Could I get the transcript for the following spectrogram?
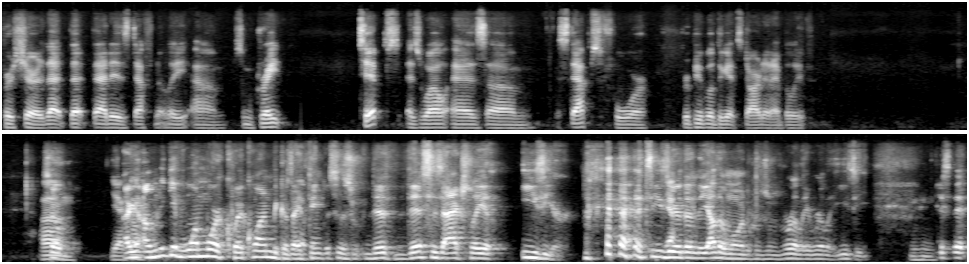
for sure that that that is definitely um, some great tips as well as um, steps for for people to get started i believe So, um, yeah I, go I'm going to give one more quick one because I think this is this this is actually easier. it's easier than the other one, which was really really easy. Mhm. Is that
